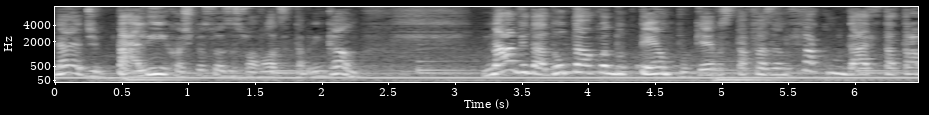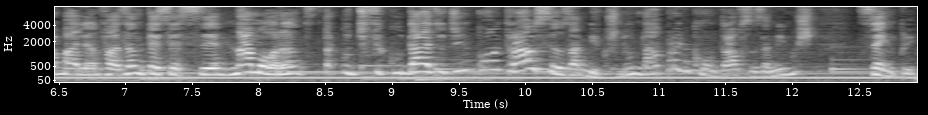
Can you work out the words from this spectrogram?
né, de estar tá ali com as pessoas à sua volta, você tá brincando. Na vida adulta é uma do tempo, que aí você está fazendo faculdade, está trabalhando, fazendo TCC, namorando, está com dificuldade de encontrar os seus amigos. Não dá para encontrar os seus amigos sempre.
